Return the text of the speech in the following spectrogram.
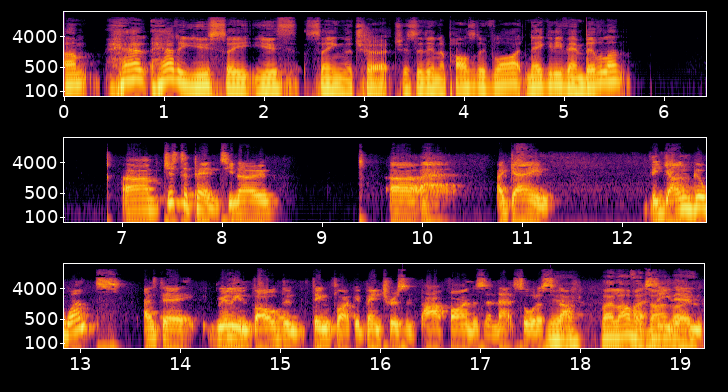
Um, how, how do you see youth seeing the church? Is it in a positive light, negative, ambivalent? Um, just depends, you know. Uh, again, the younger ones, as they're really involved in things like adventurers and pathfinders and that sort of Yeah, stuff, they love it, I don't see they? them.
